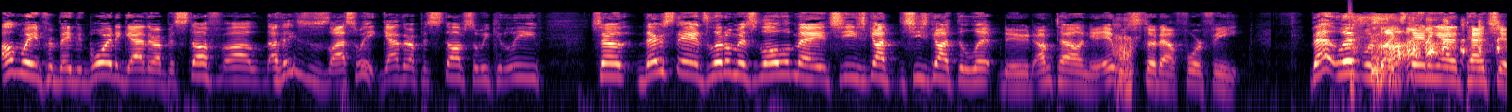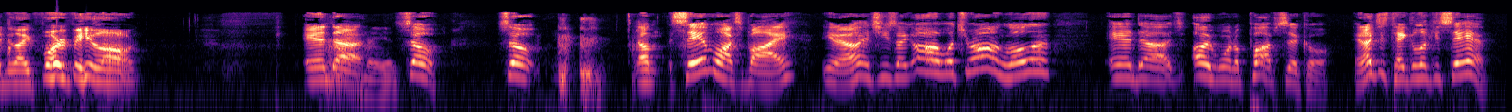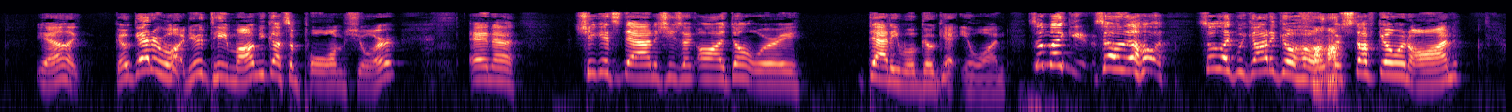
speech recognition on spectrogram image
I'm waiting for baby boy to gather up his stuff. Uh, I think this was last week. Gather up his stuff so we could leave. So there stands Little Miss Lola May, and she's got she's got the lip, dude. I'm telling you, it was stood out four feet. That lip was like standing at attention, like four feet long. And uh, Oh, so, so, um, Sam walks by, you know, and she's like, "Oh, what's wrong, Lola?" And uh, I want a popsicle. And I just take a look at Sam. Yeah, like, go get her one. You're a team mom. You got some pull, I'm sure. And uh, she gets down and she's like, "Oh, don't worry, Daddy will go get you one." So I'm like, so the whole, so like we gotta go home. There's stuff going on.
